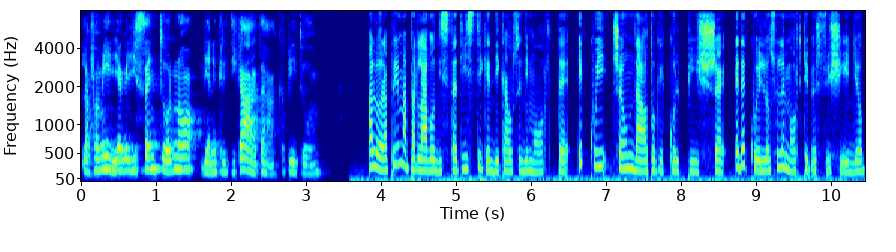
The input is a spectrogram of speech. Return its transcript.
la famiglia che gli sta intorno viene criticata, capito? Allora, prima parlavo di statistiche di cause di morte e qui c'è un dato che colpisce ed è quello sulle morti per suicidio.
